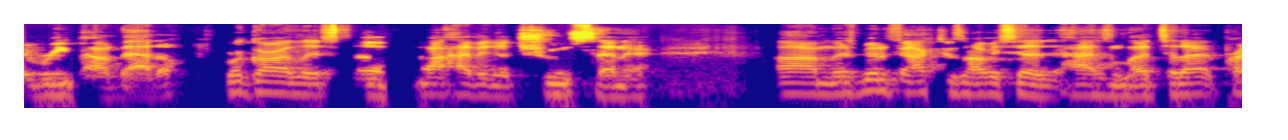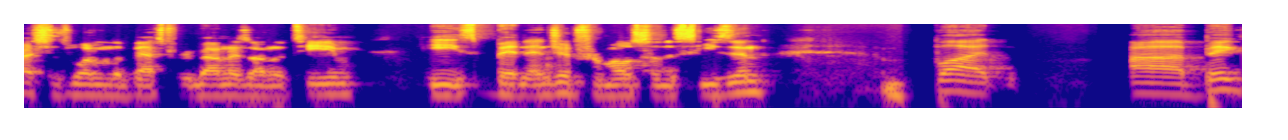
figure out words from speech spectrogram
the rebound battle, regardless of not having a true center. Um, there's been factors obviously that hasn't led to that. Precious's one of the best rebounders on the team. He's been injured for most of the season. But a big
